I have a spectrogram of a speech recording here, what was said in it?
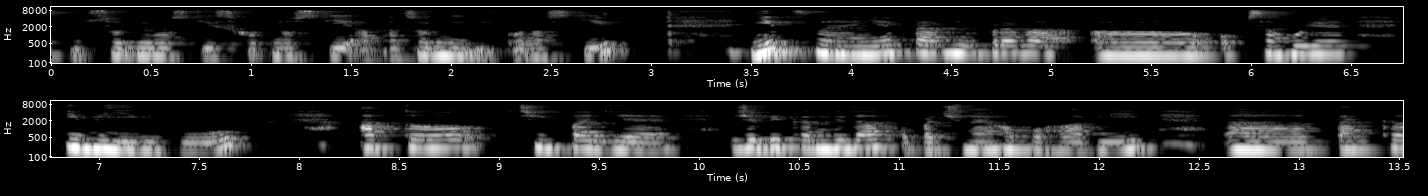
způsobilosti, schopností a pracovní výkonnosti. Nicméně právní úprava obsahuje i výjimku, a to v případě, že by kandidát opačného pohlaví, eh, tak eh,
